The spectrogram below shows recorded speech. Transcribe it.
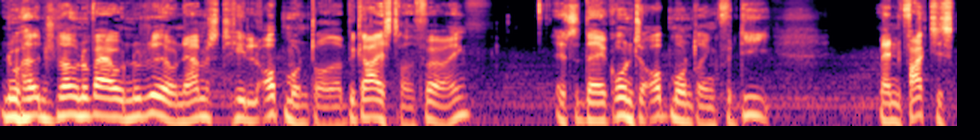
Nu, havde, nu, nu, var jeg jo, nu er jeg jo nærmest helt opmuntret og begejstret før, ikke? Altså, der er grund til opmundring, fordi man faktisk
